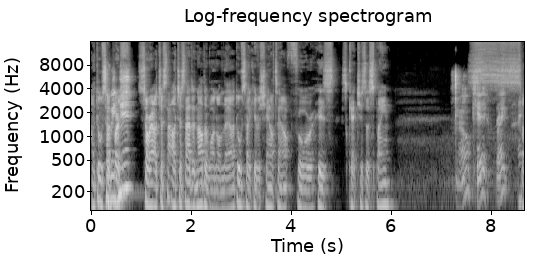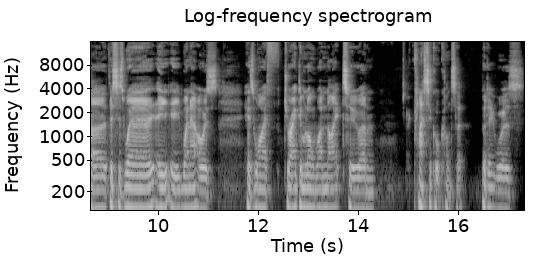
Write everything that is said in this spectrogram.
I'd also So we sorry, I'll just I'll just add another one on there. I'd also give a shout out for his sketches of Spain. Okay, right. So this is where he, he went out, or his his wife dragged him along one night to um, a classical concert, but it was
